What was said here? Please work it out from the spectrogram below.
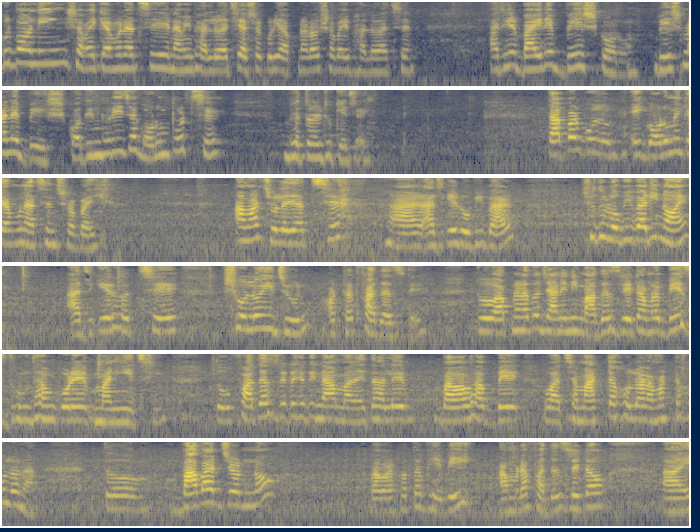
Good morning সবাই কেমন আছেন? আমি ভালো আছি, আশা করি আপনারাও সবাই ভালো আছেন। আজকের বাইরে বেশ গরম। বেশ মানে বেশ, কদিন ধরেই যা গরম পড়ছে, ভেতরে ঢুকে যাই। তারপর বলুন, এই গরমে কেমন আছেন সবাই? আমার চলে যাচ্ছে, আর আজকে রবিবার। শুধু রবিবারই নয়, আজকের হচ্ছে ষোলোই জুন, অর্থাৎ ফাদার্স ডে তো আপনারা তো জানেনই মাদার্স ডেটা আমরা বেশ ধুমধাম করে মানিয়েছি। তো ফাদার্স ডেটা যদি না মানে তাহলে বাবা ভাববে, ও আচ্ছা মারটা হলো আর আমারটা হলো না। তো বাবার জন্য, বাবার কথা ভেবেই আমরা ফাদার্স ডেটাও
